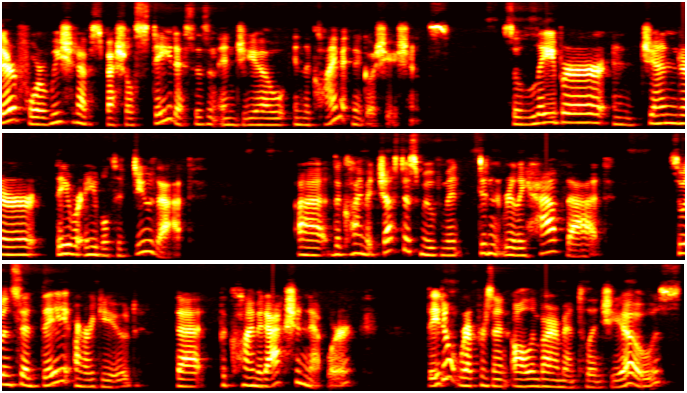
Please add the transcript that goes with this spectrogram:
Therefore, we should have special status as an NGO in the climate negotiations. So, labor and gender, they were able to do that. Uh, the climate justice movement didn't really have that. So, instead, they argued that the Climate Action Network, they don't represent all environmental NGOs.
